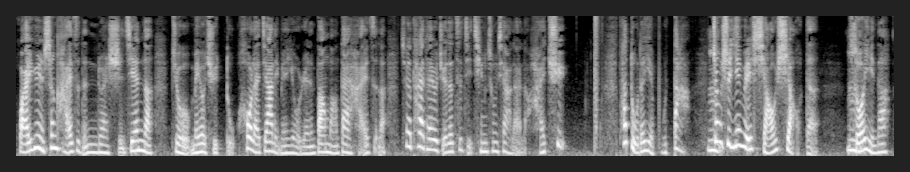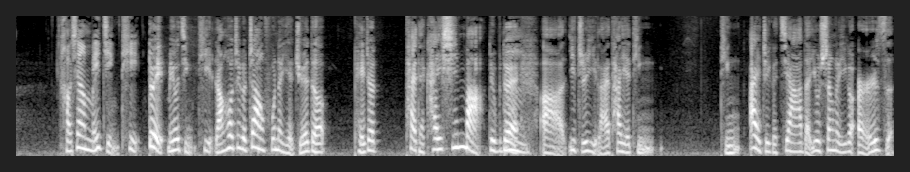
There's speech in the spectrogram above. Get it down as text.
怀孕生孩子的那段时间呢，就没有去赌。后来家里面有人帮忙带孩子了，这个太太又觉得自己轻松下来了，还去。她赌的也不大，正是因为小小的，所以呢，好像没警惕。对，没有警惕。然后这个丈夫呢，也觉得陪着太太开心嘛，对不对？啊，一直以来他也挺挺爱这个家的，又生了一个儿子，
